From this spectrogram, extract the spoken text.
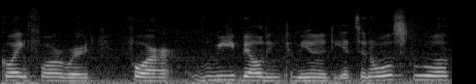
going forward for rebuilding community. It's an old school.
